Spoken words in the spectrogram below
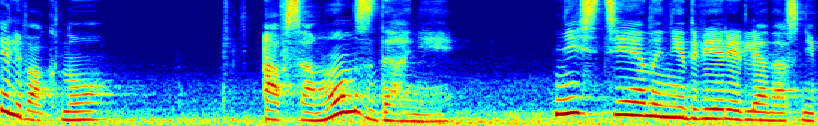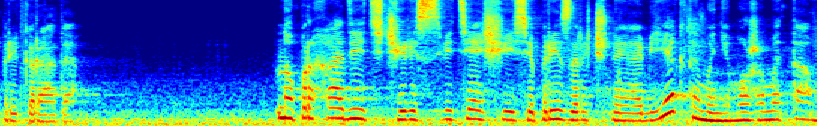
или в окно. А в самом здании ни стены, ни двери для нас не преграда. Но проходить через светящиеся призрачные объекты мы не можем и там.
